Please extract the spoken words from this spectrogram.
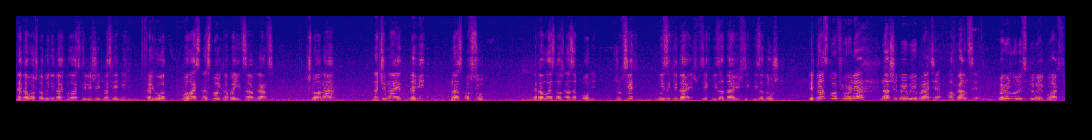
для того, чтобы не дать власти лишить последних льгот. Власть настолько боится афганцев, что она начинает давить нас повсюду. Эта власть должна запомнить, что всех не закидаешь, всех не задавишь, всех не задушишь. 15 февраля наши боевые братья, афганцы, повернулись спиной к власти.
